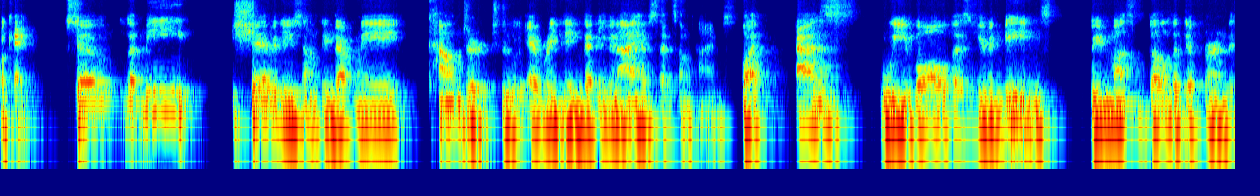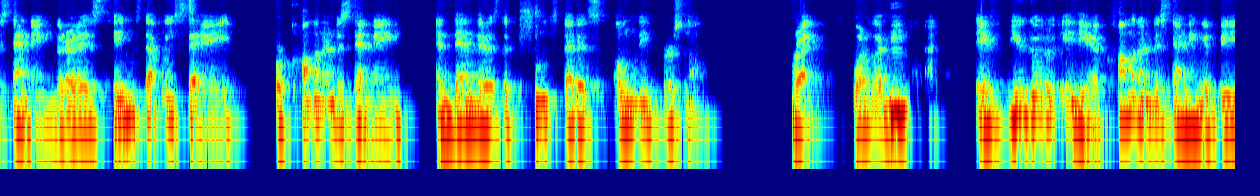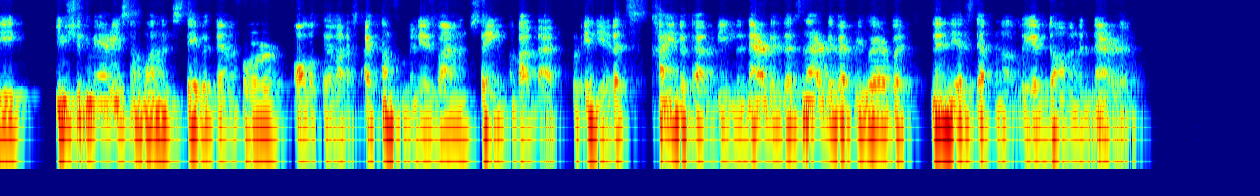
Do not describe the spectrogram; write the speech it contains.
Okay. So let me share with you something that may counter to everything that even I have said sometimes. But as we evolve as human beings, we must build a different understanding. There is things that we say for common understanding, and then there is the truth that is only personal. Right? What do I mean mm-hmm. If you go to India, common understanding would be you should marry someone and stay with them for all of their lives. I come from India, is why I'm saying about that for India. That's kind of have been the narrative. That's narrative everywhere, but in India, it's definitely a dominant narrative.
